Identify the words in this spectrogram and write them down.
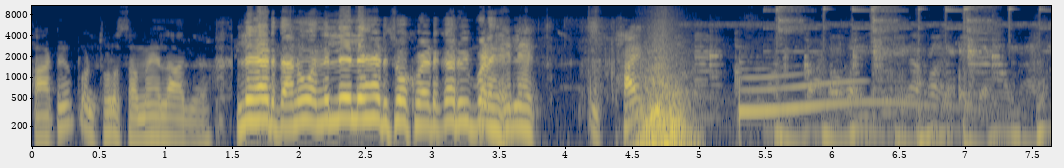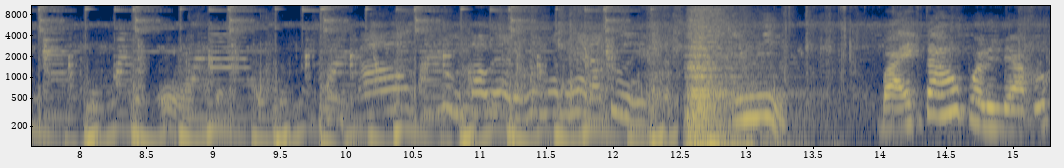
ફાટ્યો પણ થોડો સમય લાગે. લેહેડ તાનું અને લે લેહેડ ચોખવેટ કરવી પડે. એટલે થાય બાઈક તો આવું પડી લે આપણું.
